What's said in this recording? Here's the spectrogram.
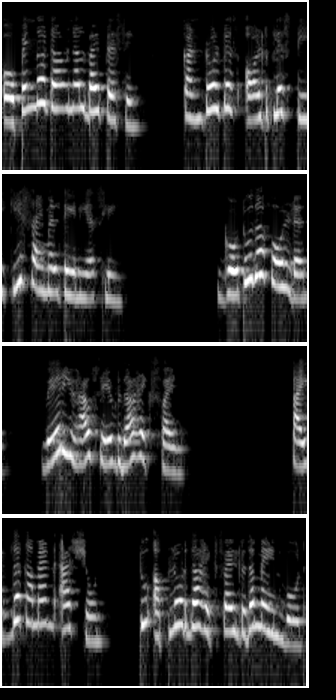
Open the terminal by pressing Ctrl plus Alt plus T keys simultaneously. Go to the folder where you have saved the hex file. Type the command as shown to upload the hex file to the main board.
